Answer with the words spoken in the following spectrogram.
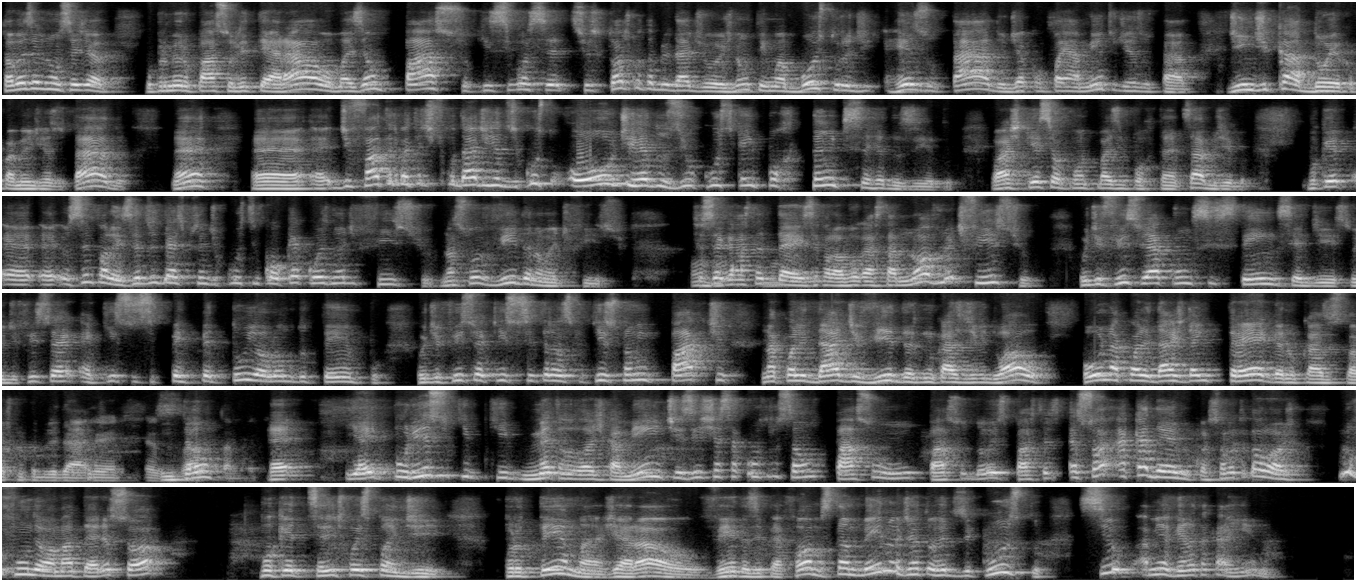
Talvez ele não seja o primeiro passo literal, mas é um passo que, se você, se o escritório de contabilidade hoje não tem uma boa estrutura de resultado, de acompanhamento de resultado, de indicador e acompanhamento de resultado, né, é, é, de fato ele vai ter dificuldade de reduzir custo ou de reduzir o custo que é importante ser reduzido. Eu acho que esse é o ponto mais importante, sabe, Giba? Porque é, é eu sempre falei, se reduzir 10% de custo em qualquer coisa não é difícil, na sua vida não é difícil. Se você gasta 10, você fala, eu vou gastar 9, não é difícil. O difícil é a consistência disso, o difícil é, é, que isso se perpetue ao longo do tempo, o difícil é que isso, se trans, que isso não impacte na qualidade de vida, no caso individual, ou na qualidade da entrega, no caso do história de contabilidade. então, é, e aí por isso que, que, metodologicamente existe essa construção, passo um, passo dois, passo três, é só acadêmico, é só metodológico. No fundo é uma matéria só, porque se a gente for expandir para o tema geral, vendas e performance, também não adianta eu reduzir custo se a minha venda está caindo.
